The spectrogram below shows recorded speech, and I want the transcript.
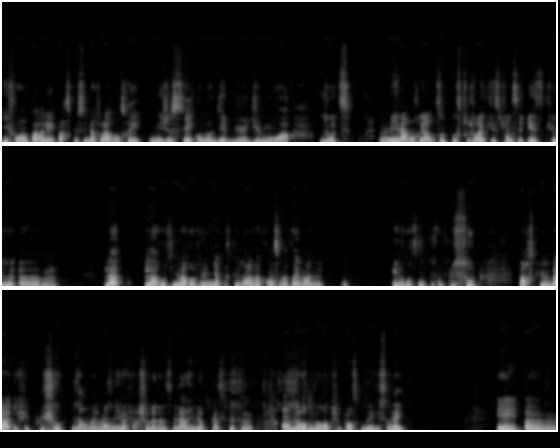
il faut en parler parce que c'est bientôt la rentrée. Oui, je sais qu'on est au début du mois d'août, mais la rentrée, on se pose toujours la question, c'est est-ce que euh, la, routine va revenir? Parce que dans les vacances, on a quand même une routine beaucoup plus souple parce que bah il fait plus chaud normalement, mais il va faire chaud dans la semaine arrivée. En tout cas, si vous êtes euh, en dehors de l'Europe, je pense que vous avez du soleil. Et euh,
